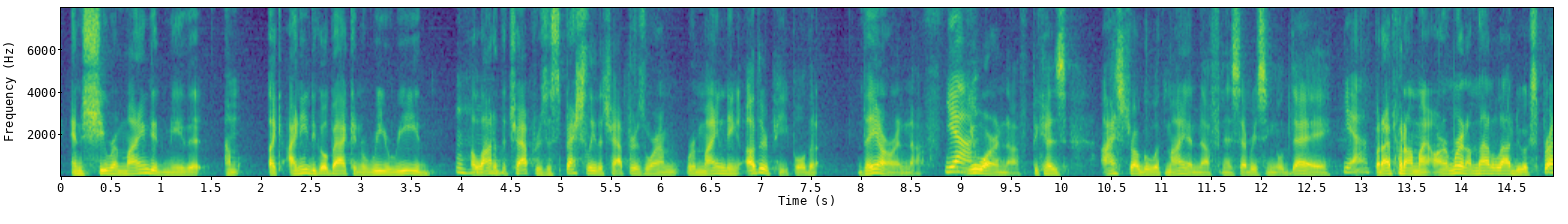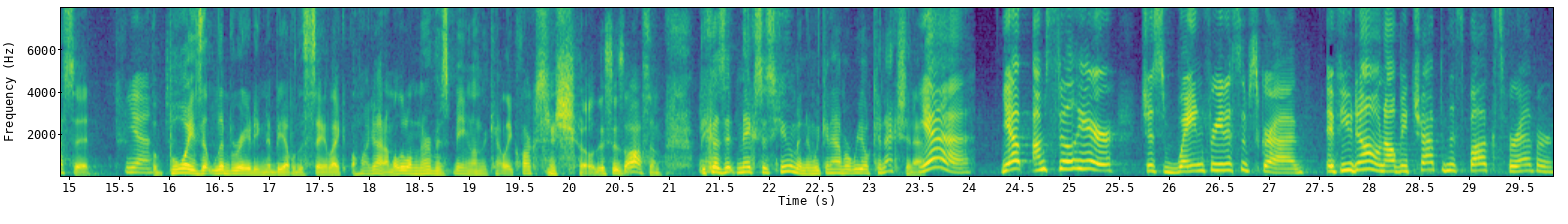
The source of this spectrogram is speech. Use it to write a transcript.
and she reminded me that I'm like I need to go back and reread Mm-hmm. a lot of the chapters, especially the chapters where I'm reminding other people that they are enough. Yeah. You are enough because I struggle with my enoughness every single day. Yeah. But I put on my armor and I'm not allowed to express it. Yeah. But boy, is it liberating to be able to say, like, oh my God, I'm a little nervous being on the Kelly Clarkson show. This is awesome. Because it makes us human and we can have a real connection. after. Yeah. Yep, I'm still here, just waiting for you to subscribe. If you don't, I'll be trapped in this box forever.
